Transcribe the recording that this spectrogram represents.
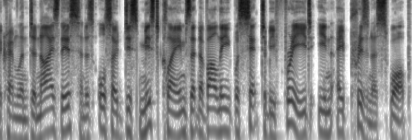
The Kremlin denies this and has also dismissed claims that Navalny was set to be freed in a prisoner swap.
